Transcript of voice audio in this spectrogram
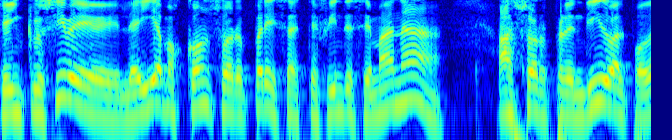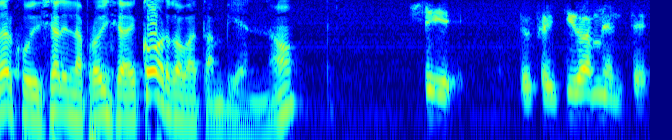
que inclusive leíamos con sorpresa este fin de semana, ha sorprendido al Poder Judicial en la provincia de Córdoba también, ¿no? Sí, efectivamente.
